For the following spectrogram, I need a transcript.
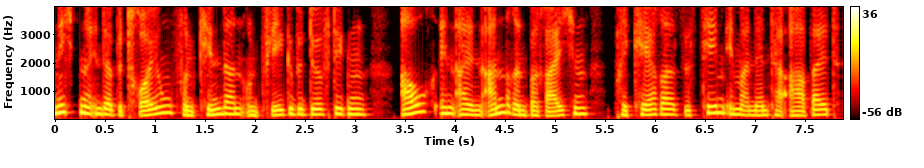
nicht nur in der Betreuung von Kindern und Pflegebedürftigen, auch in allen anderen Bereichen prekärer systemimmanenter Arbeit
